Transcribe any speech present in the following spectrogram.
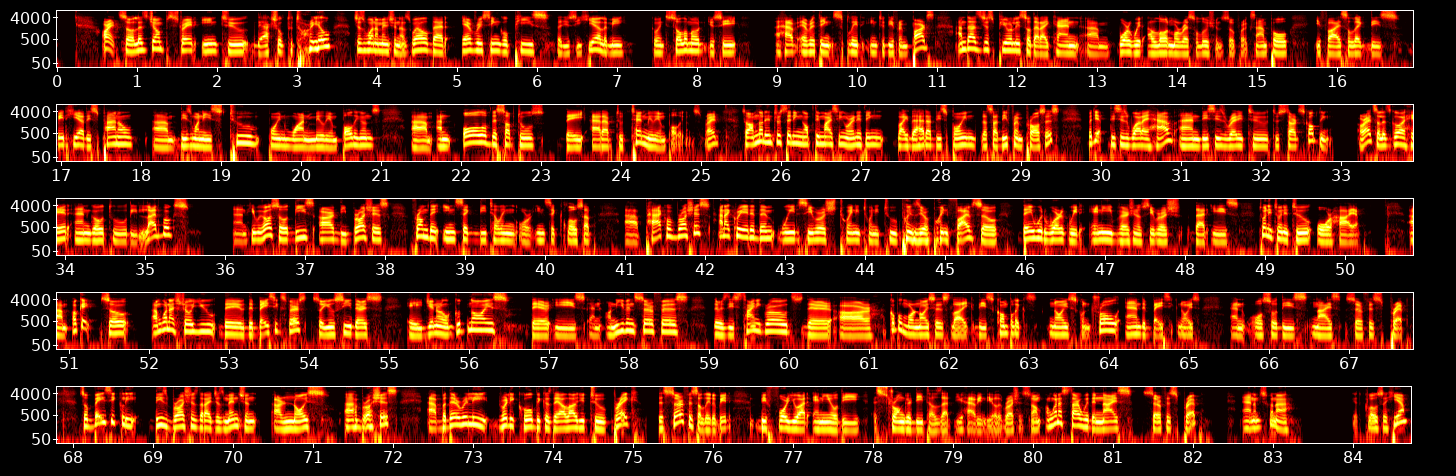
All right, so let's jump straight into the actual tutorial. Just want to mention as well that every single piece that you see here, let me go into solo mode, you see I have everything split into different parts, and that's just purely so that I can um, work with a lot more resolution. So for example, if I select this bit here, this panel, Um, this one is 2.1 million polygons, um, and all of the subtools they add up to 10 million polygons, right? So I'm not interested in optimizing or anything like that at this point. That's a different process. But yeah, this is what I have, and this is ready to, to start sculpting. All right, so let's go ahead and go to the Lightbox. And here we go. So these are the brushes from the insect detailing or insect close-up uh, pack of brushes. And I created them with ZBrush 2022.0.5. So they would work with any version of ZBrush that is 2022 or higher. Um, okay, so I'm to show you the, the basics first. So you'll see there's a general good noise, there is an uneven surface, there's these tiny growths, there are a couple more noises like this complex noise control and the basic noise, and also this nice surface prep. So basically, these brushes that I just mentioned are noise uh, brushes, uh, but they're really, really cool because they allow you to break the surface a little bit before you add any of the stronger details that you have in the other brushes. So I'm, I'm going to start with a nice surface prep and I'm just going to get closer here.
